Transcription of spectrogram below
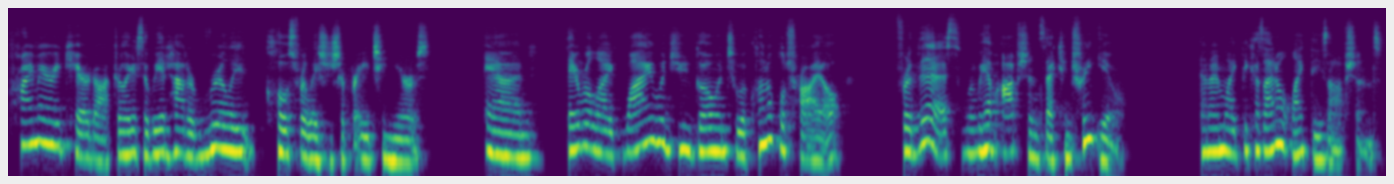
primary care doctor, like I said, we had had a really close relationship for 18 years. And they were like, why would you go into a clinical trial for this when we have options that can treat you? And I'm like, because I don't like these options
